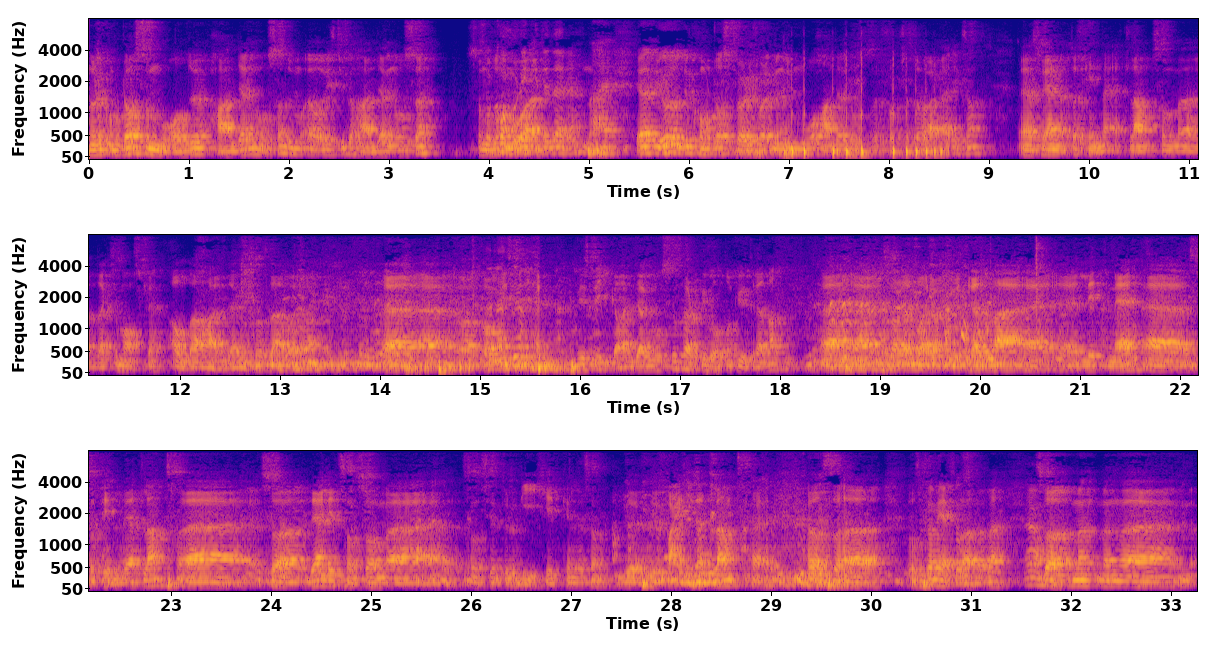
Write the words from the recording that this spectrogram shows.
når det kommer til oss, så må du ha en diagnose. Og hvis du ikke har en diagnose så, Så kommer du ikke til dere? Nei, ja, jo, du kommer til oss før du får det, men du må ha en diagnose for å fortsette å være der. ikke sant? Eh, Så jeg er nødt til å finne et eller annet som eh, Det er ikke så vanskelig. Alle har en diagnose. så Det er bare, eh, og, og du, hvis du ikke har en diagnose, så er du ikke godt nok utreda. Eh, så er det bare å utrede deg eh, litt mer, eh, så finner vi et eller annet. Så det er litt sånn som sånn scientologikirken, liksom. Du, du feiler et eller annet, og, så, og så kan vi hjelpe deg med det. Så, men, men,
